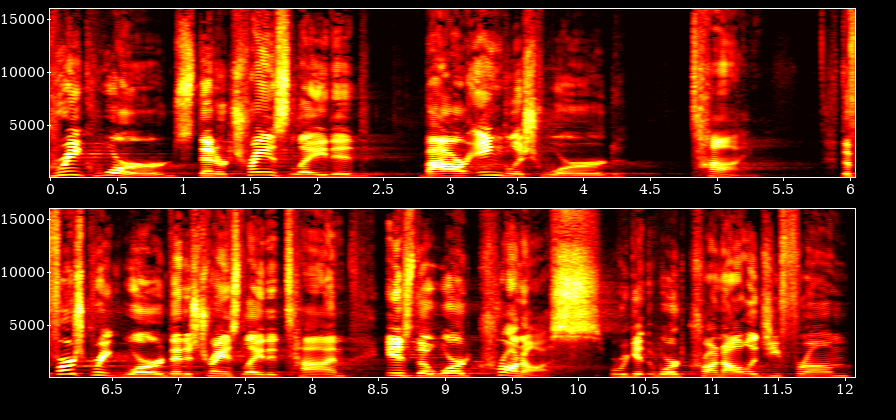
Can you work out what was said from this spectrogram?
Greek words that are translated by our English word, time. The first Greek word that is translated time is the word chronos, where we get the word chronology from.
